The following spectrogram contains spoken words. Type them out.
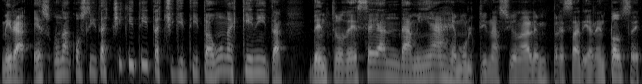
mira, es una cosita chiquitita, chiquitita, una esquinita dentro de ese andamiaje multinacional empresarial. Entonces,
